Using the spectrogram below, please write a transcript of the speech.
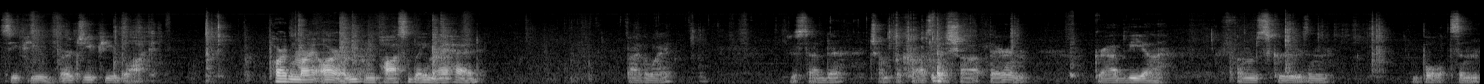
CPU or GPU block. Pardon my arm and possibly my head. By the way, just had to jump across the shop there and grab the uh, thumb screws and bolts and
